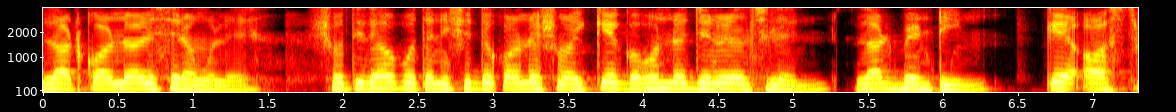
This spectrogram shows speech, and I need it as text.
লর্ড কর্নওয়ালিসের আমলে। সতীদাহ প্রথা নিষিদ্ধকরণের সময় কে গভর্নর জেনারেল ছিলেন? Lord Bentinck. কে অস্ত্র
